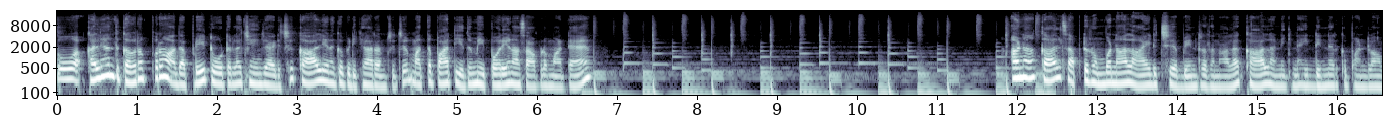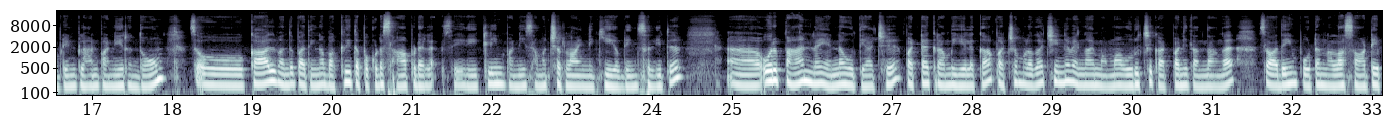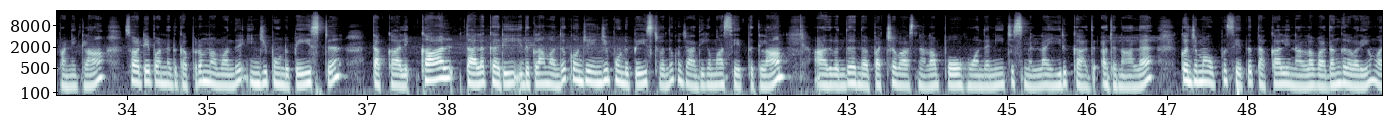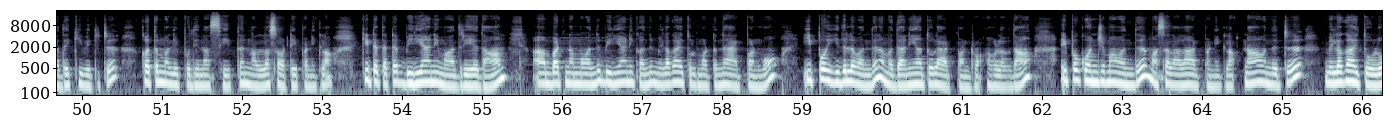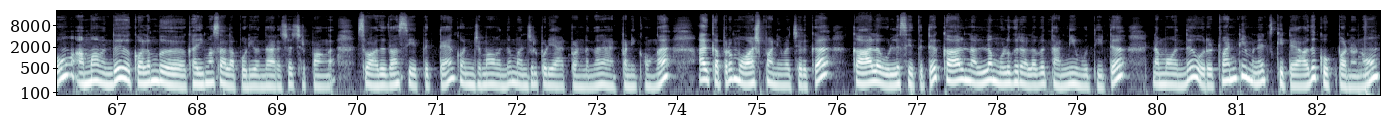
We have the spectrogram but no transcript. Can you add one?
ஸோ கல்யாணத்துக்கு அப்புறம் அது அப்படியே டோட்டலாக சேஞ்ச் ஆகிடுச்சு கால் எனக்கு பிடிக்க ஆரம்பிச்சிச்சு. மற்ற பார்ட்டி எதுவுமே இப்போ வரையும் நான் சாப்பிட மாட்டேன். ஆனால் கால் சாப்பிட்டு ரொம்ப நாள் ஆயிடுச்சு அப்படின்றதுனால கால் அன்றைக்கி நைட் டின்னருக்கு பண்ணலாம் அப்படின்னு பிளான் பண்ணியிருந்தோம். ஸோ கால் வந்து பார்த்திங்கன்னா பக்ரீத் அப்போ கூட சாப்பிடலை. சரி க்ளீன் பண்ணி சமைச்சிடலாம் இன்றைக்கி அப்படின்னு சொல்லிட்டு ஒரு பேனில் எண்ணெய் ஊற்றியாச்சு பட்டை கிராம்பு ஏலக்காய் பச்சை மிளகா சின்ன வெங்காயம் அம்மா உரித்து கட் பண்ணி தந்தாங்க. ஸோ அதையும் போட்டு நல்லா சாட்டே பண்ணிக்கலாம். சாட்டே பண்ணதுக்கப்புறம் நம்ம வந்து இஞ்சி பூண்டு பேஸ்ட்டு தக்காளி கால் தலைக்கறி இதுக்கெலாம் வந்து கொஞ்சம் இஞ்சி பூண்டு பேஸ்ட் வந்து கொஞ்சம் அதிகமாக சேர்த்துக்கலாம். அது வந்து அந்த பச்சை வாசனைலாம் போகும் அந்த நீச்சு ஸ்மெல்லாம் இருக்காது. அதனால் கொஞ்சமாக உப்பு சேர்த்து தக்காளி நல்லா வதங்குற வரையும் வதக்கி விட்டுட்டு கொத்தமல்லி புதினா சேர்த்து நல்லா சாட்டே பண்ணிக்கலாம். கிட்டத்தட்ட பிரியாணி மாதிரியே தான். பட் நம்ம வந்து பிரியாணிக்கு வந்து மிளகாய்த்தூள் மட்டும்தான் ஆட் பண்ணுவோம். இப்போ இதில் வந்து நம்ம தனியாத்தூள் ஆட் பண்ணுறோம் அவ்வளவுதான். இப்போ கொஞ்சமாக வந்து மசாலாலாம் ஆட் பண்ணிக்கலாம். நான் வந்துட்டு மிளகாய் தூளும் அம்மா வந்து குழம்பு கறி மசாலா பொடி வந்து அரைச்சி வச்சுருப்பாங்க. ஸோ அதுதான் சேர்த்துக்கிட்டேன். கொஞ்சமாக வந்து மஞ்சள் பொடி ஆட் பண்ணுறதுதான் ஆட் பண்ணிக்கோங்க. அதுக்கப்புறம் வாஷ் பண்ணி வச்சுருக்க காலை உள்ளே சேர்த்துட்டு கால் நல்லா முழுகிற அளவு தண்ணி ஊற்றிட்டு நம்ம வந்து ஒரு டுவெண்ட்டி மினிட்ஸ் கிட்டையாவது குக் பண்ணணும்.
